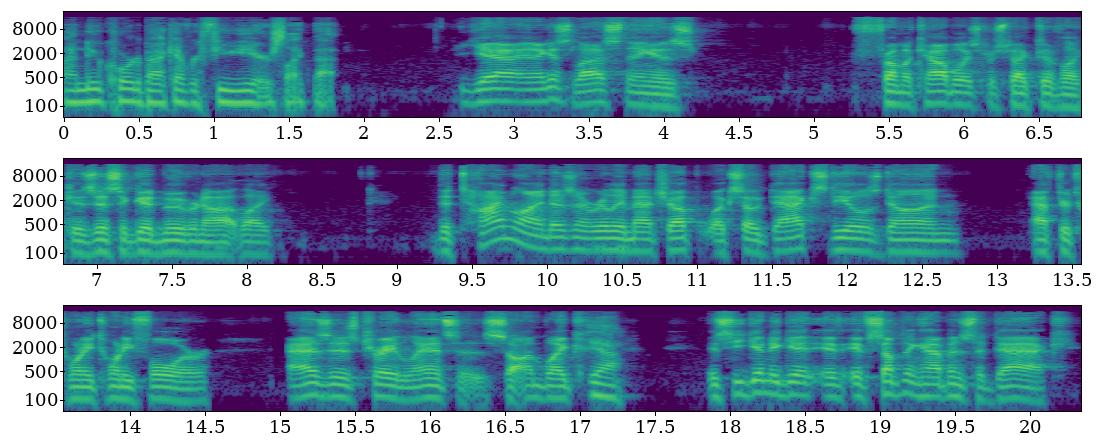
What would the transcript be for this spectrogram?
a new quarterback every few years like that. Yeah, and I guess last thing is from a Cowboys perspective, like, is this a good move or not? Like, the timeline doesn't really match up. Like, so Dak's deal is done after 2024, as is Trey Lance's. So I'm like, yeah, is he going to get if if something happens to Dak?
